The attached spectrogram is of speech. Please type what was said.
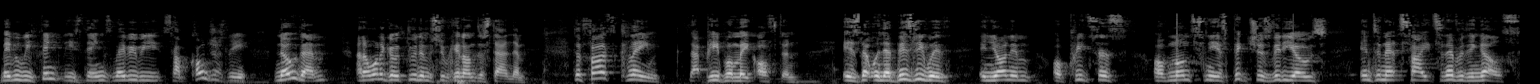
Maybe we think these things. Maybe we subconsciously know them. And I want to go through them so we can understand them. The first claim that people make often is that when they're busy with inyonim or preachers of non-sneers, pictures, videos, internet sites and everything else,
